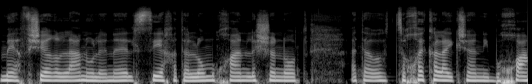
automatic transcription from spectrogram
מאפשר לנו לנהל שיח, אתה לא מוכן לשנות, אתה צוחק עליי כשאני בוכה.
